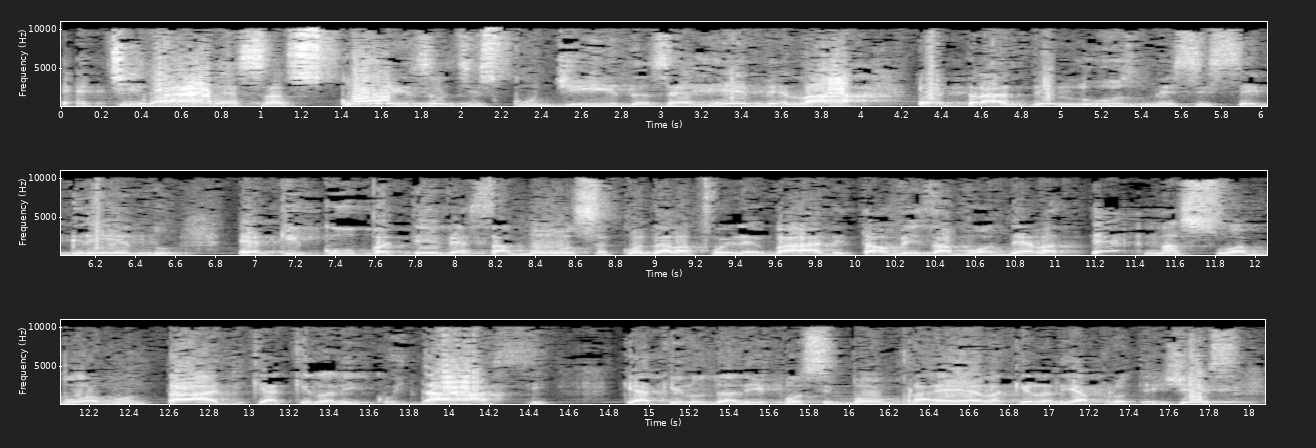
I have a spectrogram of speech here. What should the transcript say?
é tirar essas coisas escondidas, é revelar, é trazer luz nesse segredo. É que culpa teve essa moça quando ela foi levada, e talvez a avó dela, até na sua boa vontade, que aquilo ali cuidasse, que aquilo dali fosse bom para ela, aquilo ali a protegesse,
